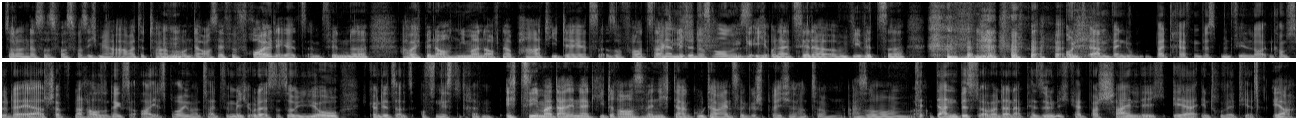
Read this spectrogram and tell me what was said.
sondern das ist was, was ich mir erarbeitet habe mhm. und da auch sehr viel Freude jetzt empfinde. Aber ich bin auch niemand auf einer Party, der jetzt sofort sagt, in der Mitte ich, des Raumes. Ich, und erzähle da irgendwie Witze. und ähm, wenn du bei Treffen bist mit vielen Leuten, kommst du da eher erschöpft nach Hause und denkst, oh, jetzt brauche ich mal Zeit für mich? Oder ist es so, so, yo, ich könnte jetzt aufs nächste treffen? Ich ziehe immer dann Energie draus, wenn ich da gute Einzelgespräche hatte. Also dann bist du aber in deiner Persönlichkeit wahrscheinlich eher introvertiert. Ja.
